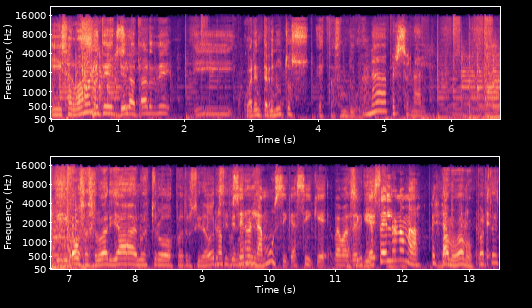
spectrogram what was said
Y saludamos. 7 de la tarde y 40 minutos, estás en Duna. Nada personal. Y vamos a saludar ya a nuestros patrocinadores. Nos si pusieron la música, así que vamos Así a tener que, que- hacerlo nomás. Vamos, vamos, parte,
